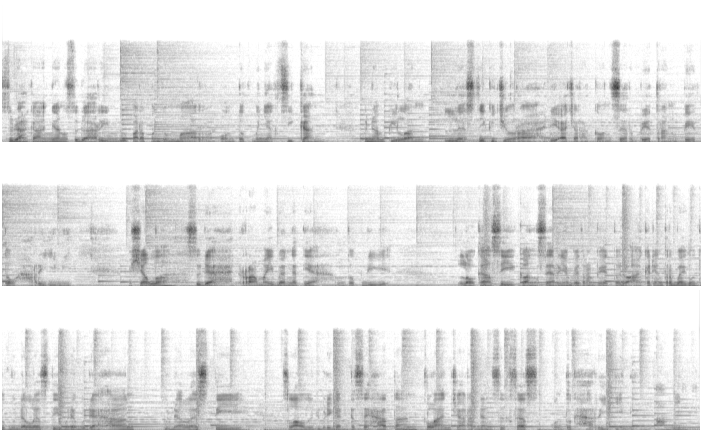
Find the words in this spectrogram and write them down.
Sudah kangen, sudah rindu para penggemar untuk menyaksikan penampilan Lesti Kejora di acara konser Betrang Peto hari ini. Masya Allah, sudah ramai banget ya untuk di lokasi konsernya Betrang Peto. Doakan yang terbaik untuk Bunda Lesti, mudah-mudahan Bunda Lesti selalu diberikan kesehatan, kelancaran, dan sukses untuk hari ini. Amin.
